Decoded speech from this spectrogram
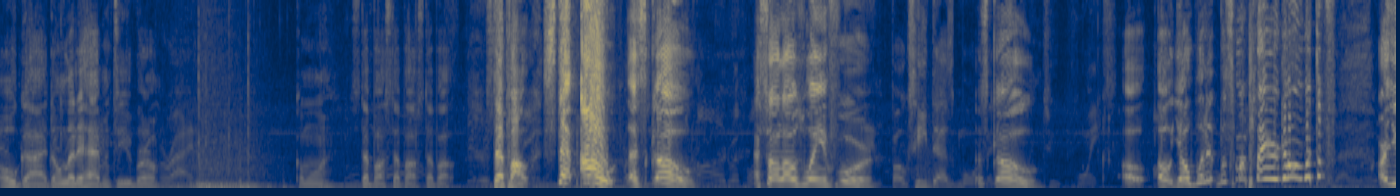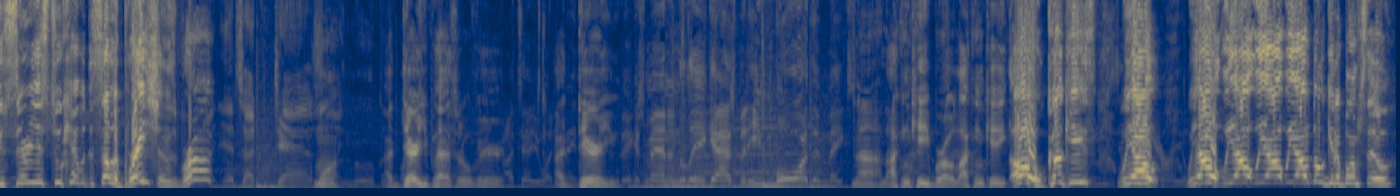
Oh, God. Don't let it happen to you, bro. Come on. Step out, step out, step out. Step out. Step out. Let's go. That's all I was waiting for. Folks, he does more. Let's go. Oh, oh, yo, what? What's my player doing? What the? F- Are you serious? 2K with the celebrations, bruh? It's a dazzling Come on. I dare you pass it over here. I dare you. Biggest man in the league, guys, but he more than makes. Nah, lock and key, bro. Lock and key. Oh, cookies. We out. We out. We out. We out. We out. Don't get a bump still.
